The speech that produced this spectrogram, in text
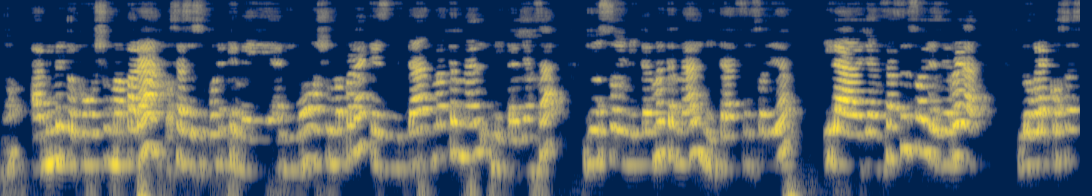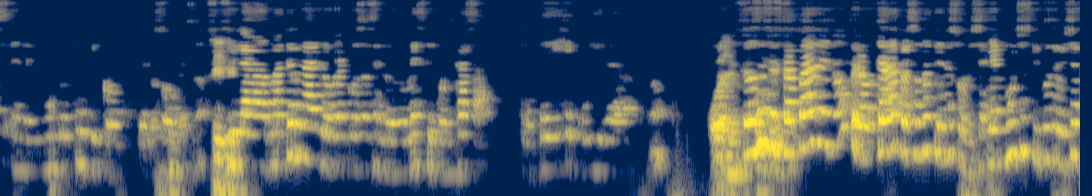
¿no? A mí me tocó Shumapara, o sea, se supone que me animó Shumapara, que es mitad maternal, mitad yansa. Yo soy mitad maternal, mitad sensualidad. Y la yansa sensual es guerrera, logra cosas en el mundo público de los hombres, ¿no? Y la maternal logra cosas en lo doméstico, en casa, protege, cuida, ¿no? Entonces está padre, ¿no? Pero cada persona tiene su origen y hay muchos tipos de origen.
